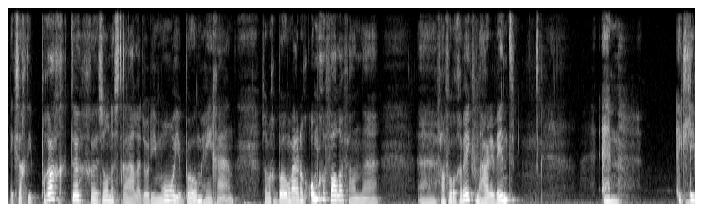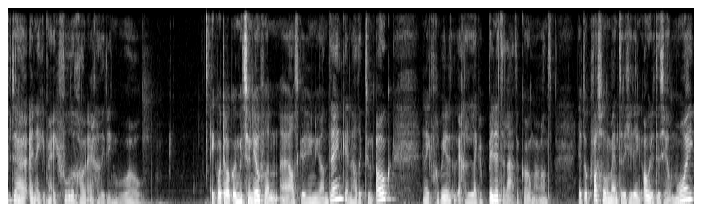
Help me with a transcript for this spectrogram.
Ik zag die prachtige zonnestralen door die mooie boom heen gaan. Sommige bomen waren nog omgevallen van, uh, uh, van vorige week, van de harde wind. En ik liep daar en ik, maar ik voelde gewoon echt dat ik denk, wow. Ik word er ook emotioneel van uh, als ik er nu aan denk. En dat had ik toen ook. En ik probeerde het ook echt lekker binnen te laten komen. Want hebt ook vast wel momenten dat je denkt, oh, dit is heel mooi,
